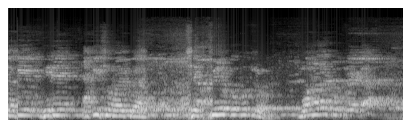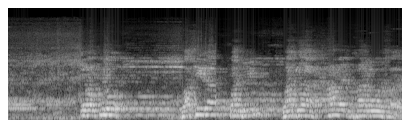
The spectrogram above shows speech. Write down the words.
বসে একই সময় প্রায় সে ত্রিলোক পুত্র মনাদার পুত্র এটা। এবং পুরো বাসিরা পারবেন বাংলা আহমেদ খান মহাশয়।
